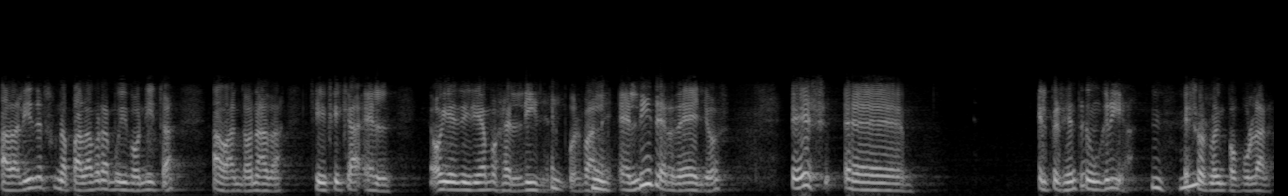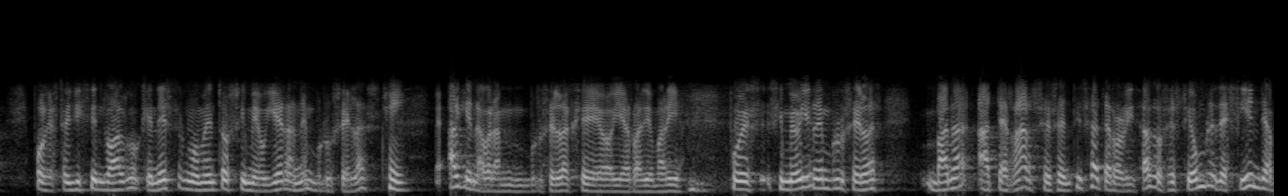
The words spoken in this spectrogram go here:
adalid es una palabra muy bonita, abandonada, significa el, hoy diríamos el líder, pues vale, sí. el líder de ellos es eh, el presidente de Hungría, eso es lo impopular. porque estoy diciendo algo que en estos momentos, si me oyeran en Bruselas, Sí. alguien habrá en Bruselas que oye Radio María, pues si me oyen en Bruselas van a aterrarse, sentirse aterrorizados. Este hombre defiende, a-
